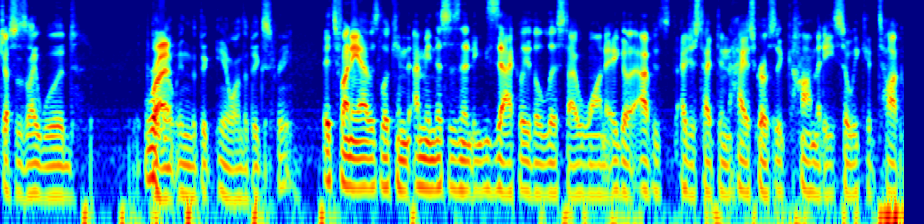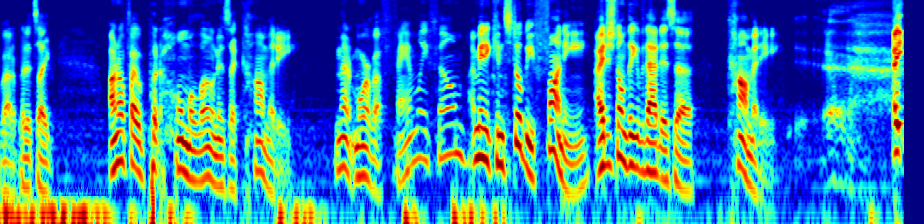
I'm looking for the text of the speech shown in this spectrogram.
just as I would, you Right. know, in the big, you know, on the big screen. It's funny. I was looking. I mean, this isn't exactly the list I wanted. I go. I was. I just typed in highest grossing comedy so we could talk about it. But it's like, I don't know if I would put Home Alone as a comedy. Isn't that more of a family film? I mean, it can still be funny. I just don't think of that as a comedy. I,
